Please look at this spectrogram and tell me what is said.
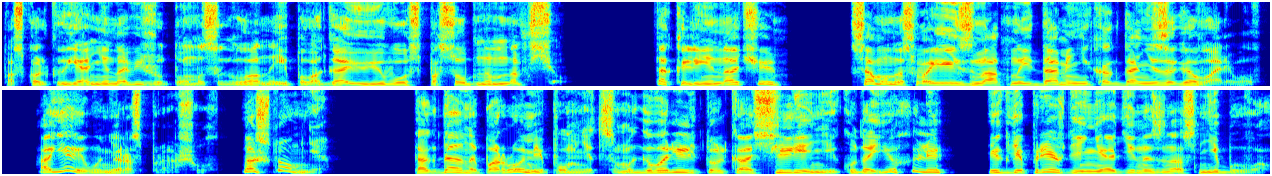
поскольку я ненавижу Томаса Глана и полагаю его способным на все. Так или иначе, сам он о своей знатной даме никогда не заговаривал, а я его не расспрашивал. На что мне? Тогда на пароме, помнится, мы говорили только о селении, куда ехали, и где прежде ни один из нас не бывал.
